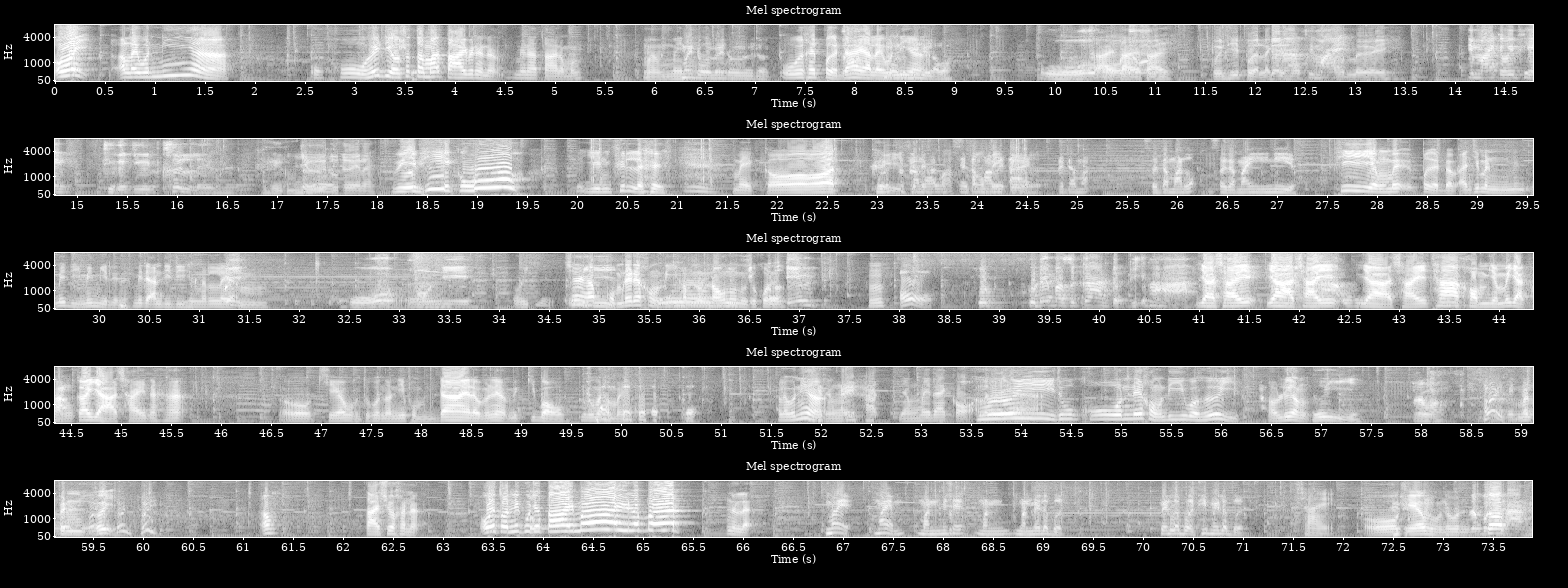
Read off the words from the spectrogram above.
โอ้ยอะไรวันนี้อะโอ้โหเฮ้ยเดี๋ยวสตามะตายไปไหนน่ะไม่น่าตายหรอกมั้งมันไม่ไม่โดนไม่โดนไม่โดนโอ้ยใครเปิดได้อะไรวันนี้ไม่อะเหลือวะโอ้โหตายตายตายพื้นที่เปิดแล้วเดี๋กิยนวนะพี่ไม้หมดเลย พี่ไม้กับพี่เพลงถือกันยืนขึ้นเลย ถึงกูยืดเลยนะวีพีกู ยืนขึ้นเลย ไม่กอดเฮ้ยไซตามะฟาสไซตตาอมมะเบไม่เกอตายร์ไซตามะไซตามะไซตามะนี่อยู่พี่ยังไม่เปิดแบบอันที่มันไม่ไม่ดีไม่มีเลยนะ มีแต่อันดีๆทั้งนั้นเลยอะอืมโอ้โหของดีอุ้ยใช่ครับ ผมได้ได้ของดีครับน้องๆหนูๆทุกคนดิมโอ้ กูกูได้บาสุก้าเดอะพิพหาอย่าใช้ อย่าใช้ อย่าใช้ ถ้าคอมยังไม่อยากพังก็อย่าใช้นะฮะ โอเคครับผมทุกคนตอนนี้ผมได้แล้ววะเนี่ยมิกกี้บอลไม่รู้มาทำไมอะไรวะเนี่ยยังไอ้ไม่ฮักยังไม่ได้เกาะเลเฮ้ยยอะทุกคนได้ของดีว่ะเฮ้ย เอาเรื่อง เฮ้ยอะไรวะเฮ้ยมันเป็นเอ้ยเฮ้ยเอ้าตายชั่วขณะโอ้ยตอนนี้กูจะตายไม่ระเบิดนั่นแหละไม่ไม่มันไม่ใช่มันมันไม่ระเบิด เป็นระเบิดที่ไม่ระเบิด ใช่ โอเคครับผมทุกคนระเบิดก็ทาง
